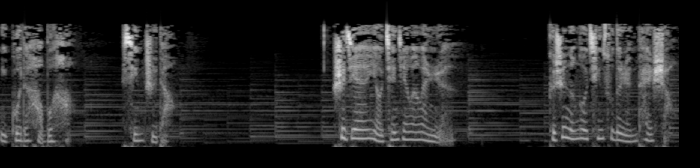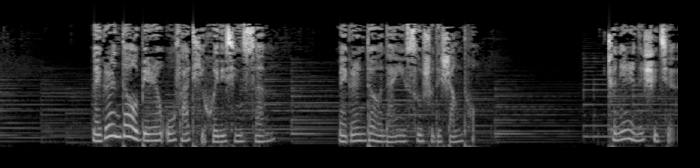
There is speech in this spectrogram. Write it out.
你过得好不好，心知道。世间有千千万万人，可是能够倾诉的人太少。每个人都有别人无法体会的心酸。每个人都有难以诉说的伤痛。成年人的世界，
